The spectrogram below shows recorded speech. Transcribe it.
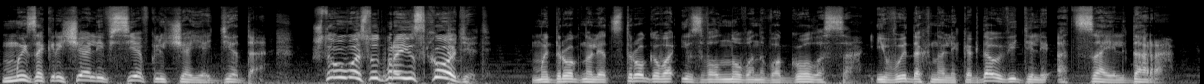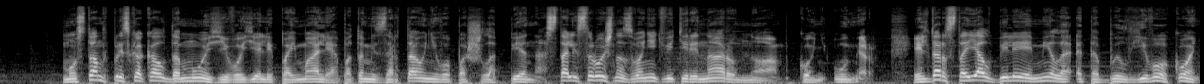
Мы закричали все, включая деда. Что у вас тут происходит? Мы дрогнули от строгого и взволнованного голоса и выдохнули, когда увидели отца Эльдара. Мустанг прискакал домой, его еле поймали, а потом изо рта у него пошла пена. Стали срочно звонить ветеринару, но конь умер. Ильдар стоял белее мела, это был его конь.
